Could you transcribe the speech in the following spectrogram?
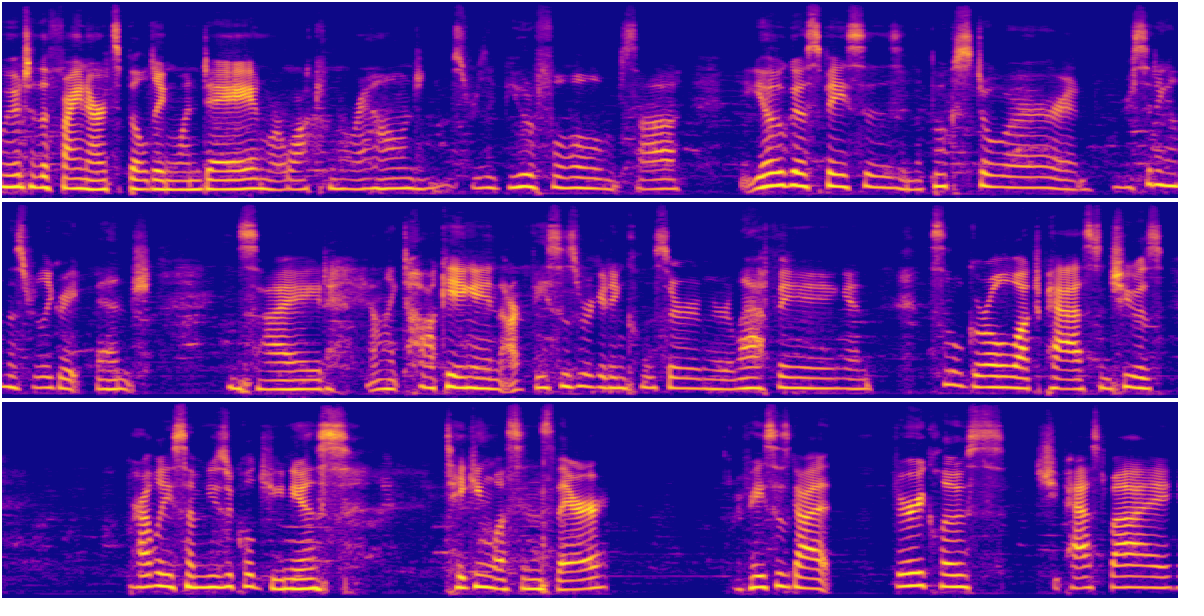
We went to the fine arts building one day and we're walking around and it was really beautiful. We saw yoga spaces and the bookstore and we were sitting on this really great bench inside and like talking and our faces were getting closer and we were laughing and this little girl walked past and she was probably some musical genius taking lessons there. Our faces got very close. She passed by,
